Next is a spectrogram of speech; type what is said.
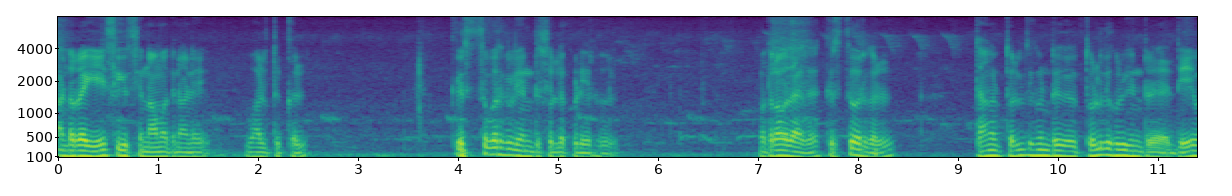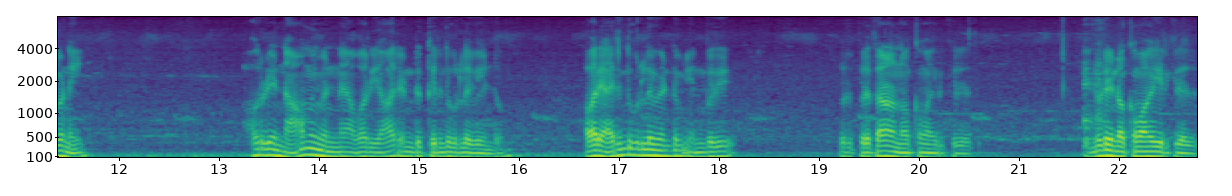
அன்றராக இயேசு கிறிஸ்து நாமத்தினாலே வாழ்த்துக்கள். கிறிஸ்தவர்கள் என்று சொல்லக்கூடியவர்கள். முதலாவதாக கிறிஸ்தவர்கள் தாங்கள் தொழுது கொண்டு தொழுது கொள்கின்ற தேவனை அவருடைய நாமம் என்ன அவர் யார் என்று தெரிந்து கொள்ள வேண்டும். அவரை அறிந்து கொள்ள வேண்டும் என்பது ஒரு பிரதான நோக்கமாக இருக்கிறது. என்னுடைய நோக்கமாக இருக்கிறது.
